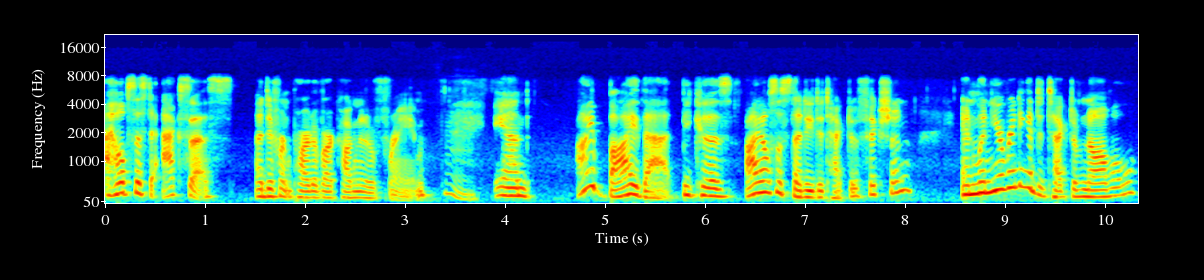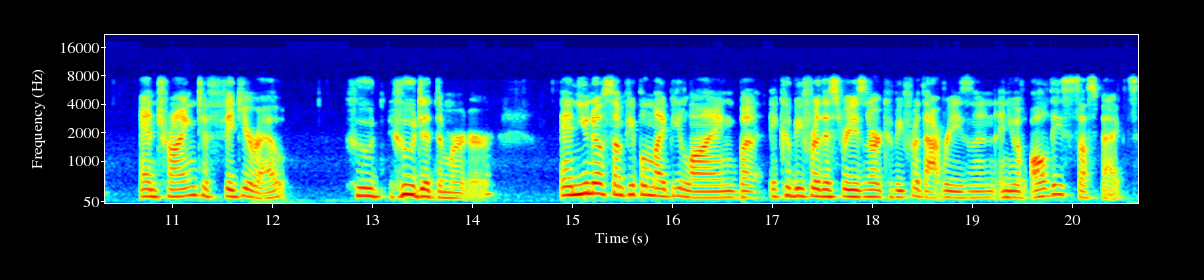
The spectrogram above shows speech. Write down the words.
helps us to access a different part of our cognitive frame. And I buy that because I also study detective fiction. And when you're reading a detective novel and trying to figure out who who did the murder, and you know some people might be lying, but it could be for this reason or it could be for that reason, and you have all these suspects,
